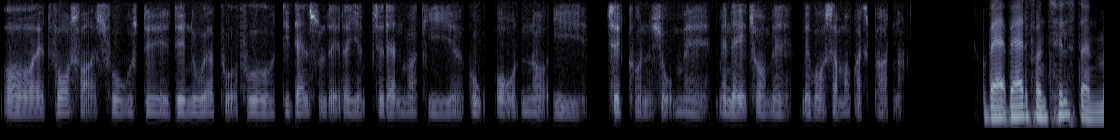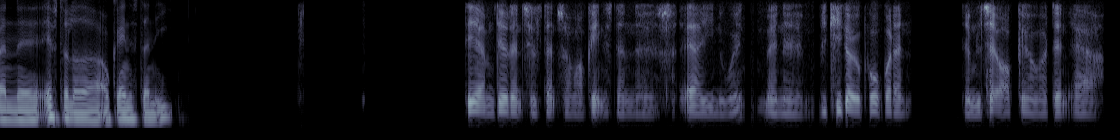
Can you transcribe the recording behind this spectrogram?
og at forsvarets fokus det, det nu er på at få de danske soldater hjem til Danmark i uh, god orden og i tæt koordination med, med NATO og med, med vores samarbejdspartnere. Hvad, hvad er det for en tilstand, man øh, efterlader Afghanistan i? Det er, det er jo den tilstand, som Afghanistan øh, er i nu. Ikke? Men øh, vi kigger jo på, hvordan den militære opgave den er,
